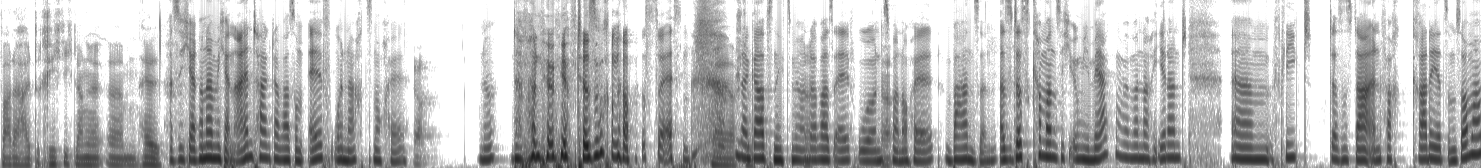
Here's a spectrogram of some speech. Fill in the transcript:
war da halt richtig lange ähm, hell. Also ich erinnere mich an einen Tag, da war es um 11 Uhr nachts noch hell. Ja. Ne? Da waren wir irgendwie auf der Suche nach was zu essen. Ja, ja, und da stimmt. gab es nichts mehr und Ja. da war es 11 Uhr und es war noch hell. Wahnsinn. Also das kann man sich irgendwie merken, wenn man nach Irland ähm, fliegt, dass es da einfach gerade jetzt im Sommer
